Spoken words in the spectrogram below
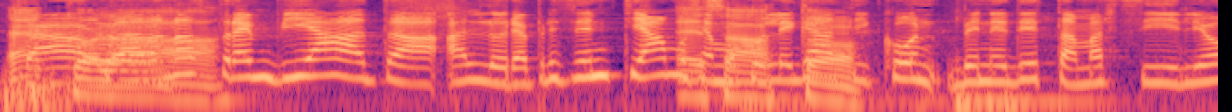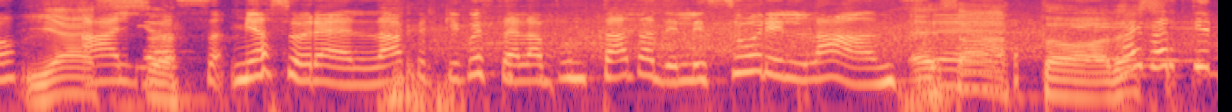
Eccola. la nostra inviata. Allora, presentiamo, esatto. siamo collegati con Benedetta Marsilio, yes. alias mia sorella, perché questa è la puntata delle sorellanze. Esatto. Adesso... Vai partire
